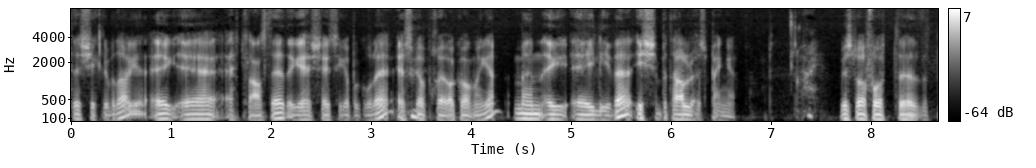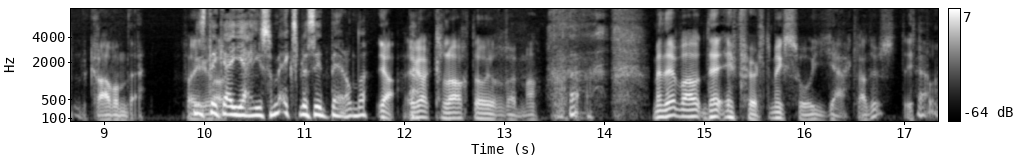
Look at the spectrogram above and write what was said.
det skikkelig på dagen. Jeg er et eller annet sted, jeg er ikke helt sikker på hvor det er. Jeg skal prøve å komme meg hjem, men jeg er i live. Ikke betal løspenger. Hvis du har fått eh, krav om det. Hvis det ikke er jeg som eksplisitt ber om det. Ja, jeg har klart å rømme. Men det var, det, jeg følte meg så jækla dust etterpå.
